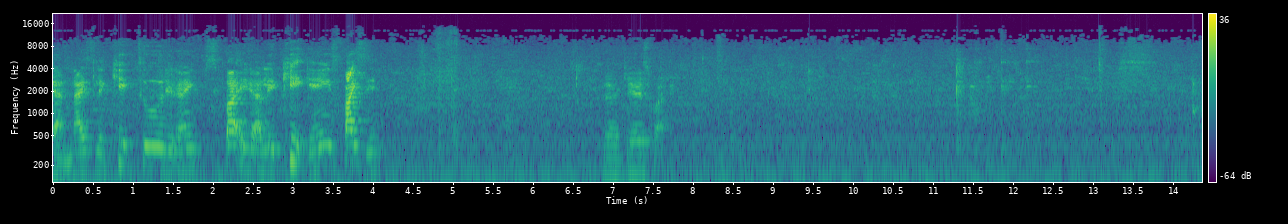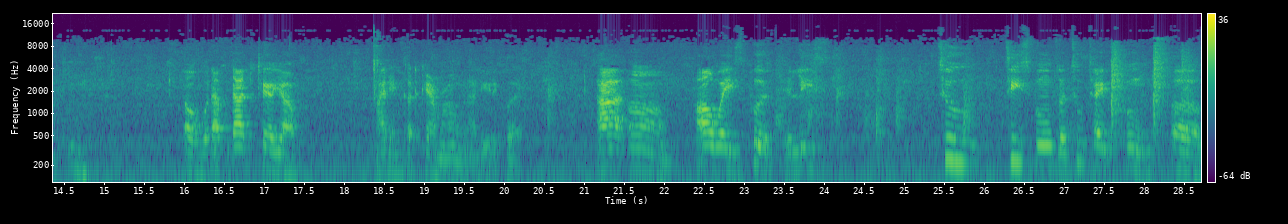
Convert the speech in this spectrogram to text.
got a nice little kick to it. It ain't spicy. It got a little kick. It ain't spicy. Yeah, just right. Oh, what I forgot to tell y'all, I didn't cut the camera on when I did it, but I um always put at least two teaspoons or two tablespoons of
